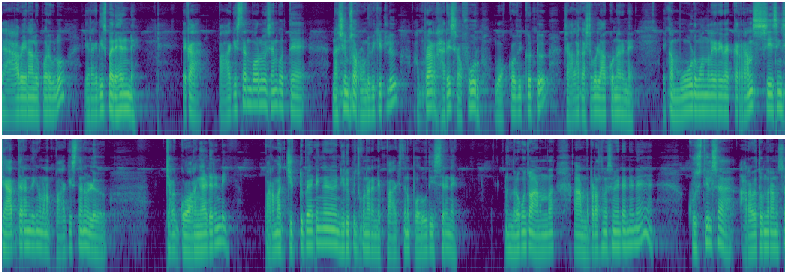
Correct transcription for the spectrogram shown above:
యాభై నాలుగు పరుగులు ఇరగదీసి పరిహారండి ఇక పాకిస్తాన్ బౌలర్ విషయానికి వస్తే నసీం సార్ రెండు వికెట్లు. అబ్రార్ హరీష్ రఫూర్ ఒక్క వికెట్. చాలా కష్టపడి లాక్కున్నారండి. ఇక మూడు వందల ఇరవై ఒక్క రన్స్ చేసింగ్ చేద్దారని దిగిన మన పాకిస్తాన్ వాళ్ళు చాలా ఘోరంగా ఆడారండి. పరమ జిట్టు బ్యాటింగ్ నిరూపించుకున్నారండి. పాకిస్తాన్ పరువు తీశారండి. ఇందులో కొంచెం ఆనంద ఆనందపడాల్సిన విషయం ఏంటంటే కుస్తీల్సా అరవై తొమ్మిది రన్స్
